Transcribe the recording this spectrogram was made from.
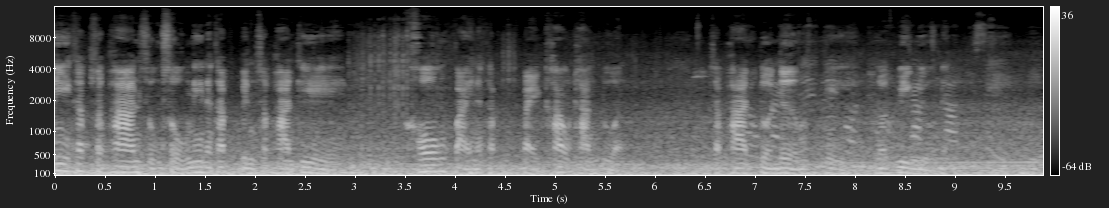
นี่ครับสะพานสูงๆนี่นะครับ เป็นสะพานที่โค้งไปนะครับ ไปเข้าทางด่วน สะพานตัวเดิมนี่รถวิ่งอยู่เนี่ยเศษกอีก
